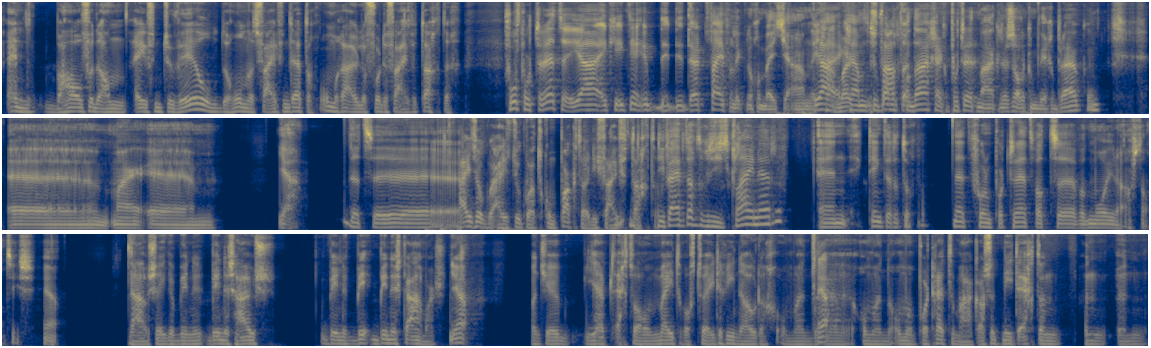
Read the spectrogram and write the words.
En behalve dan eventueel de 135 omruilen voor de 85. Voor portretten, ja, ik, ik, daar twijfel ik nog een beetje aan. Ja, ik ga, maar ik ga hem toevallig vandaag ga ik een portret maken, dan zal ik hem weer gebruiken. Uh, maar uh, ja, dat. Uh, hij, is ook, hij is natuurlijk wat compacter, die 85. Die 85 is iets kleiner. En ik denk dat het toch net voor een portret wat, uh, wat mooiere afstand is. Ja. Nou, zeker binnen, binnenshuis, binnen, binnenskamers. Ja. Want je, je hebt echt wel een meter of twee, drie nodig om een, ja. uh, om een, om een portret te maken. Als het niet echt een, een, een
